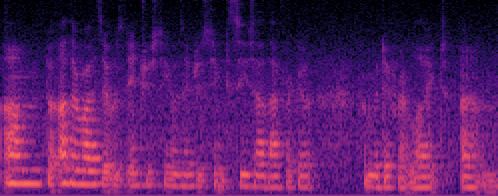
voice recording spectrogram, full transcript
Um, but otherwise, it was interesting. It was interesting to see South Africa from a different light. Um,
